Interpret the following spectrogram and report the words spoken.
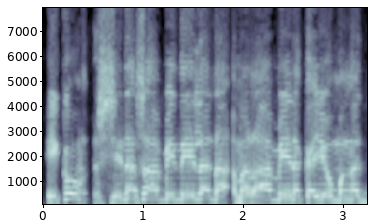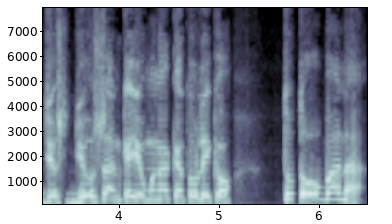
E kung sinasabi nila na marami na kayong mga Diyos-Diyosan, kayong mga Katoliko, totoo ba na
